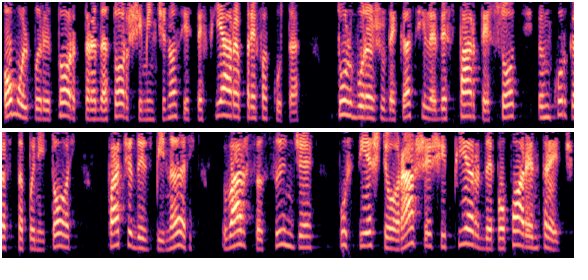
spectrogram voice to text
Omul părător, trădător și mincinos este fiară prefăcută, tulbură judecățile, desparte soți, încurcă stăpânitori, face dezbinări, varsă sânge, pustiește orașe și pierde popoare întregi.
